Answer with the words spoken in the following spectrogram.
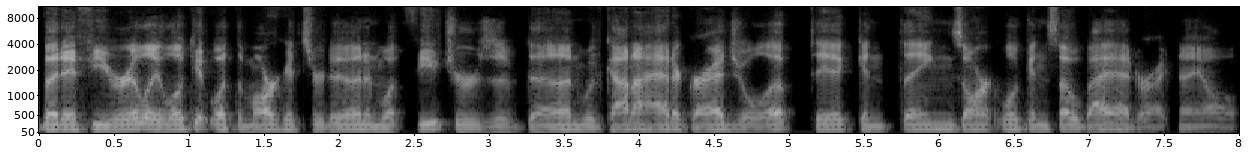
But if you really look at what the markets are doing and what futures have done, we've kind of had a gradual uptick and things aren't looking so bad right now.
